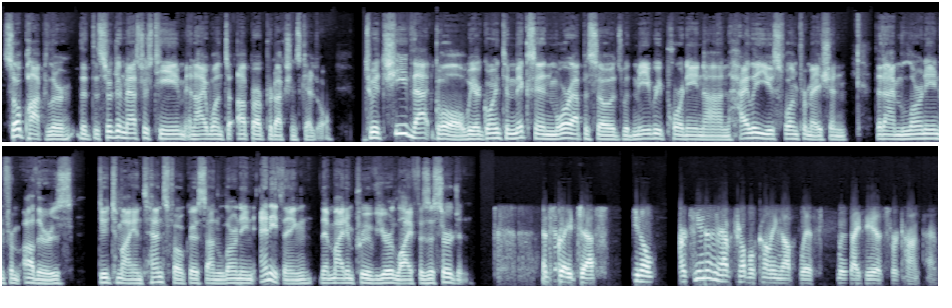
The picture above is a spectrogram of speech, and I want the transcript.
So popular that the Surgeon Masters team and I want to up our production schedule. To achieve that goal, we are going to mix in more episodes with me reporting on highly useful information that I'm learning from others due to my intense focus on learning anything that might improve your life as a surgeon. That's great, Jeff. You know, our team doesn't have trouble coming up with, with ideas for content.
